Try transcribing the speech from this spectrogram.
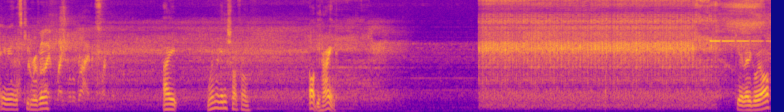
Anyway, let's keep moving. I, where am I getting shot from? Oh, behind. Okay, ready to go off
